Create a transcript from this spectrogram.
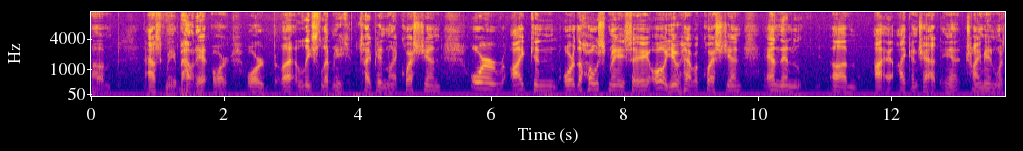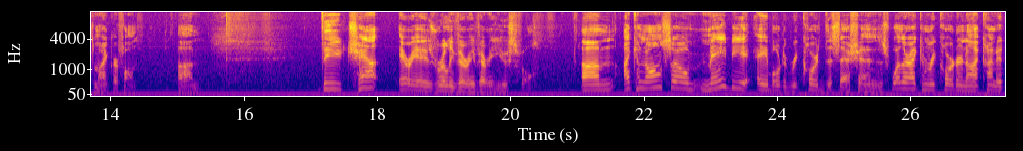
um, ask me about it or or at least let me type in my question or I can or the host may say oh you have a question and then um, I, I can chat in, chime in with the microphone um, the chat area is really very very useful um, I can also may be able to record the sessions. Whether I can record or not kind of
